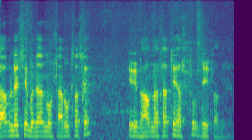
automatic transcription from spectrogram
લાભ લેશે બધાનું સારું થશે એવી ભાવના સાથે અસ્તુ જય સ્વામિનારાયણ.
